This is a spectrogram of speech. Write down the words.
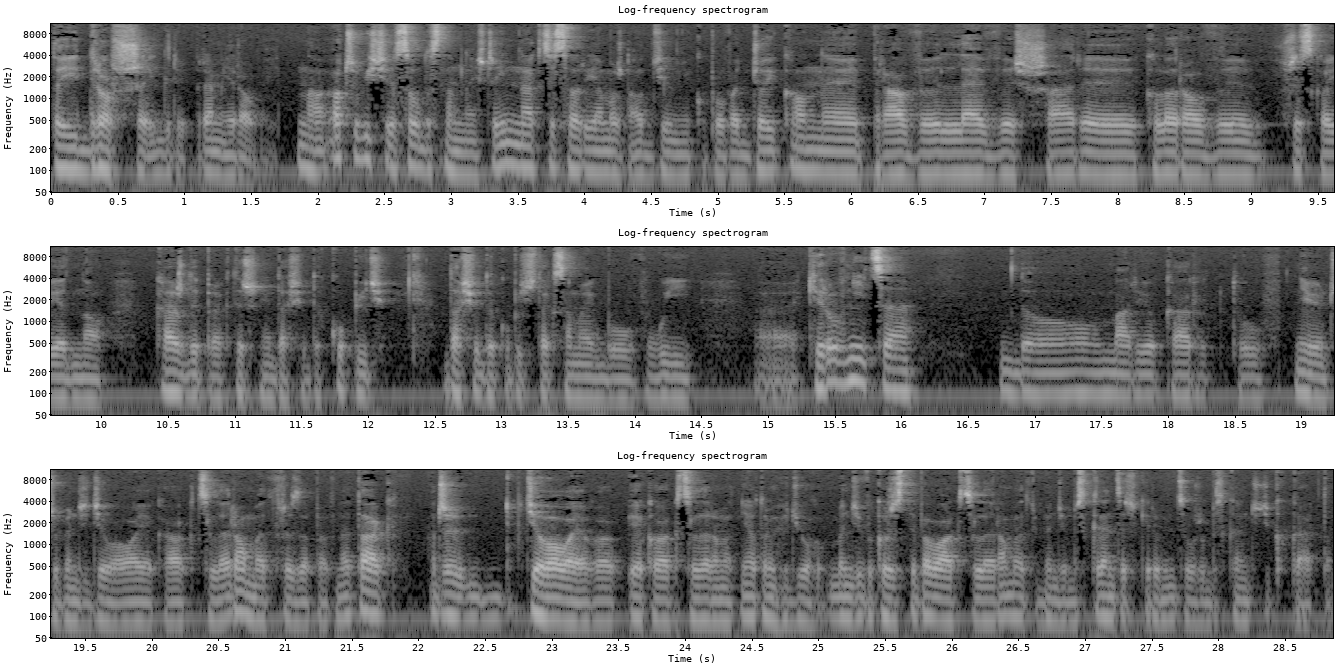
tej droższej gry premierowej. No, oczywiście są dostępne jeszcze inne akcesoria, można oddzielnie kupować joycony, prawy, lewy, szary, kolorowy, wszystko jedno. Każdy praktycznie da się dokupić. Da się dokupić tak samo jak było w Wii e, kierownicę do Mario Kartów. Nie wiem, czy będzie działała jako akcelerometr, zapewne tak. Znaczy, działała jako, jako akcelerometr, nie o to mi chodziło. Będzie wykorzystywała akcelerometr i będziemy skręcać kierownicą, żeby skręcić go kartą.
